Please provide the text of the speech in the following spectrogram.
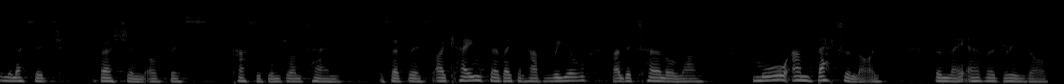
In the message version of this passage in John 10, it says this I came so they can have real and eternal life, more and better life than they ever dreamed of.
